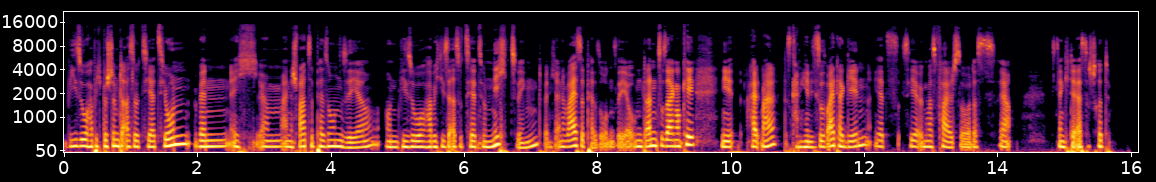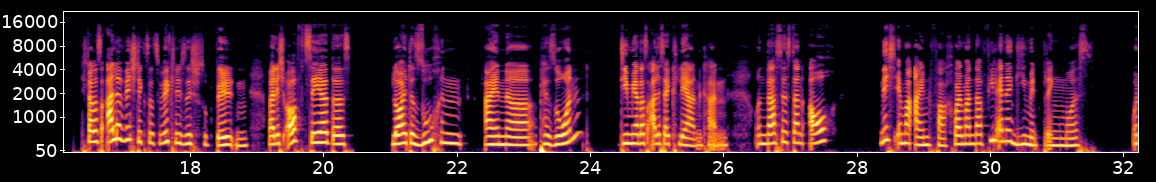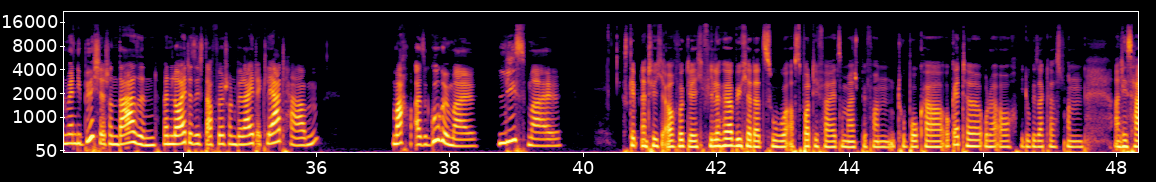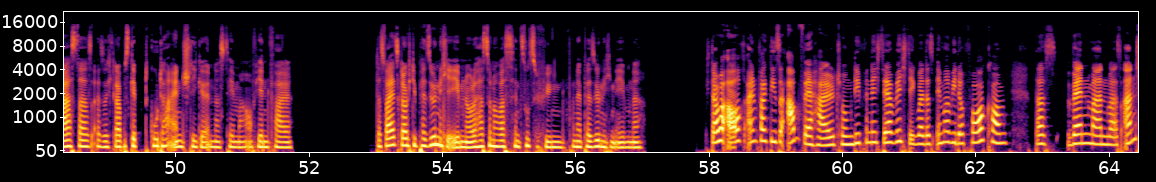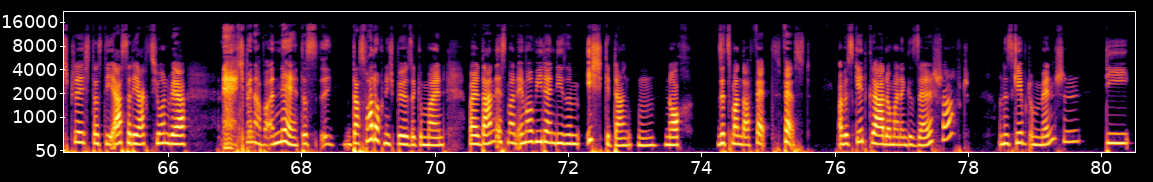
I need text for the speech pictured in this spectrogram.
wieso habe ich bestimmte Assoziationen, wenn ich ähm, eine schwarze Person sehe und wieso habe ich diese Assoziation nicht zwingend, wenn ich eine weiße Person sehe, um dann zu sagen, okay, nee, halt mal, das kann hier nicht so weitergehen, jetzt ist hier irgendwas falsch, so das ja, ist denke ich der erste Schritt. Ich glaube, das Allerwichtigste ist wirklich, sich zu bilden, weil ich oft sehe, dass Leute suchen eine Person, die mir das alles erklären kann. Und das ist dann auch nicht immer einfach, weil man da viel Energie mitbringen muss. Und wenn die Bücher schon da sind, wenn Leute sich dafür schon bereit erklärt haben, mach, also google mal, lies mal, es gibt natürlich auch wirklich viele Hörbücher dazu, auf Spotify zum Beispiel von Tuboka Ogette oder auch, wie du gesagt hast, von Alice Hasters. Also ich glaube, es gibt gute Einstiege in das Thema, auf jeden Fall. Das war jetzt, glaube ich, die persönliche Ebene, oder hast du noch was hinzuzufügen von der persönlichen Ebene? Ich glaube auch einfach diese Abwehrhaltung, die finde ich sehr wichtig, weil das immer wieder vorkommt, dass wenn man was anspricht, dass die erste Reaktion wäre, nee, ich bin aber, nee, das, äh, das war doch nicht böse gemeint. Weil dann ist man immer wieder in diesem Ich-Gedanken noch, sitzt man da fest. Aber es geht gerade um eine Gesellschaft und es geht um Menschen, die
